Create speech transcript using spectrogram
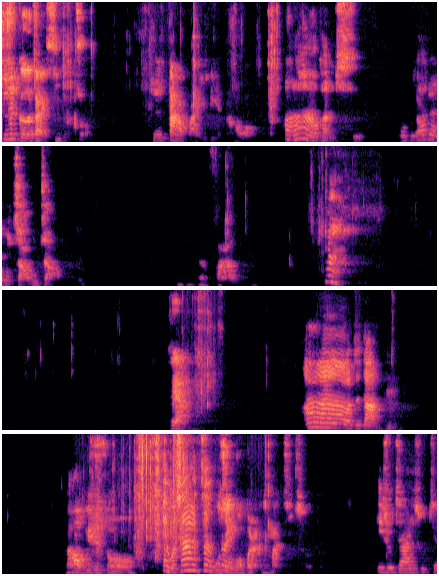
就是歌仔戏的妆，就是大白脸，然后哦，那很有可能是，我不要在那找找，嗯，发了，哎，这样，嗯，我知道，嗯，然后我必须说，哎、欸，我现在正，吴兴国本人是蛮机车的，艺术家，艺术家，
